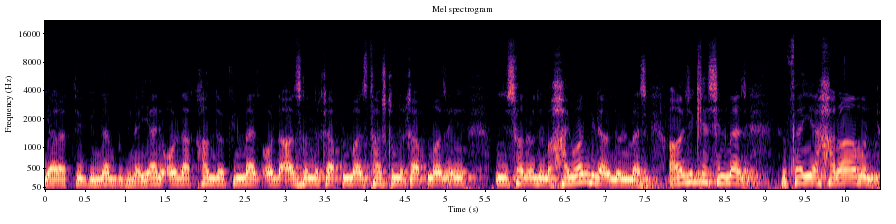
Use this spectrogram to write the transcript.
yarattığı günden bugüne. Yani orada kan dökülmez, orada azgınlık yapılmaz, taşkınlık yapılmaz, insan öldürülmez, hayvan bile öldürülmez, ağacı kesilmez. Feyye haramun,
